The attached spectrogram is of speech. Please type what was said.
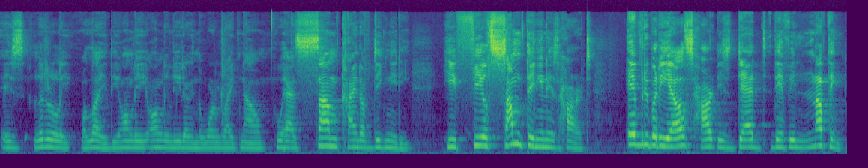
is literally, wallahi, the only only leader in the world right now who has some kind of dignity. He feels something in his heart. Everybody else heart is dead. They feel nothing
